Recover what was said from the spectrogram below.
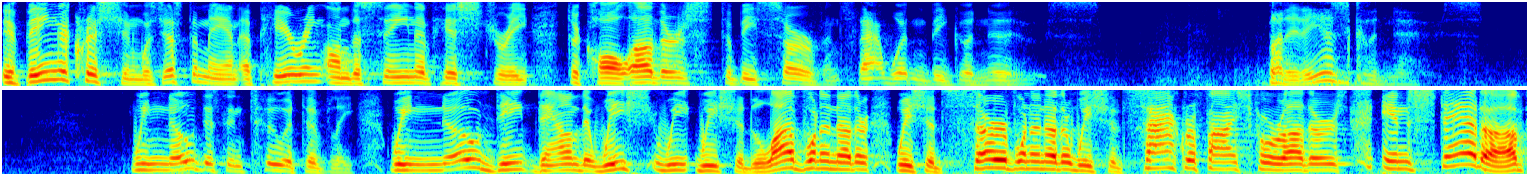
If being a Christian was just a man appearing on the scene of history to call others to be servants, that wouldn't be good news. But it is good news. We know this intuitively. We know deep down that we, sh- we, we should love one another, we should serve one another, we should sacrifice for others instead of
